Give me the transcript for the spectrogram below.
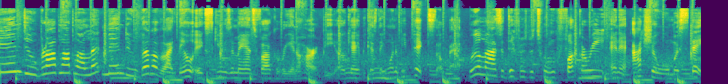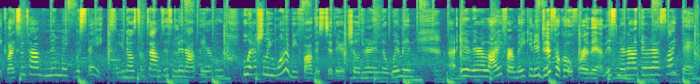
men do blah, blah, blah. Let men do blah, blah, blah. Like they'll excuse a man's fuckery in a heartbeat, okay? Because they want to be picked so bad. Realize the difference between fuckery and an actual mistake. Like sometimes men make mistakes. You know, sometimes there's men out there who, who actually want to be fathers to their children and the women uh, in their life are making it difficult for them. It's men out there that's like that.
